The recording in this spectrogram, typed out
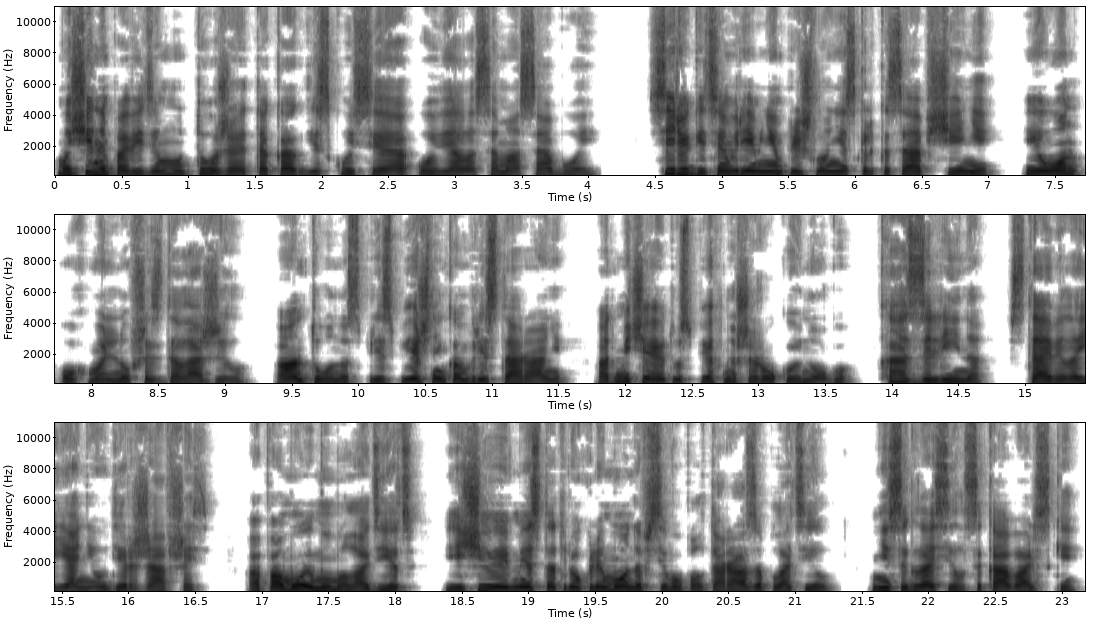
Мужчины, по-видимому, тоже, так как дискуссия увяла сама собой. Сереге тем временем пришло несколько сообщений, и он, ухмыльнувшись, доложил. Антона с приспешником в ресторане. Отмечают успех на широкую ногу. «Козлина», – вставила я, не удержавшись. «А по-моему, молодец. Еще и вместо трех лимонов всего полтора заплатил». Не согласился Ковальский.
